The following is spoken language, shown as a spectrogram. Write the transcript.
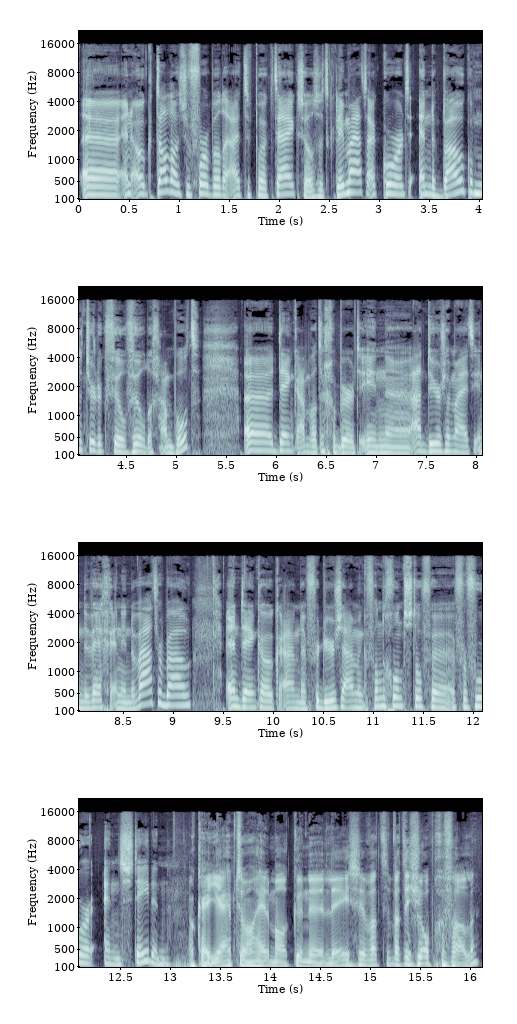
en ook talloze voorbeelden uit de praktijk, zoals het klimaatakkoord. En de bouw komt natuurlijk veelvuldig aan bod. Uh, denk aan wat er gebeurt in, uh, aan duurzaamheid in de weg- en in de waterbouw. En denk ook aan de verduurzaming van de grondstoffen, vervoer en steden. Oké, okay, jij hebt hem al helemaal kunnen lezen. Wat, wat is je opgevallen?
